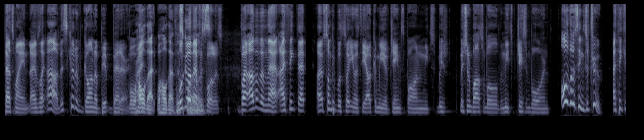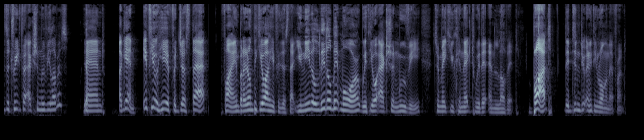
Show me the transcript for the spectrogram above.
That's my end. I was like, oh, this could have gone a bit better. We'll right? hold that. We'll hold that for spoilers. We'll go there for spoilers. spoilers. But other than that, I think that uh, some people say, you know, it's the alchemy of James Bond meets Mission Impossible meets Jason Bourne. All those things are true. I think it's a treat for action movie lovers. Yep. And again, if you're here for just that, fine, but I don't think you are here for just that. You need a little bit more with your action movie to make you connect with it and love it. But they didn't do anything wrong on that front,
